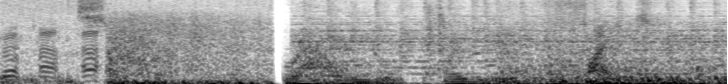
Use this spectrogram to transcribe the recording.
Round three, fight.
